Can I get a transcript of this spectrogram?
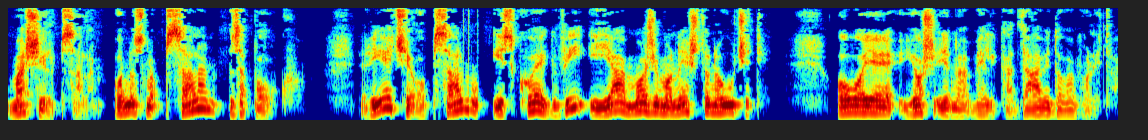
mašil psalam, odnosno psalam za pouku. Riječ je o psalmu iz kojeg vi i ja možemo nešto naučiti. Ovo je još jedna velika Davidova molitva.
